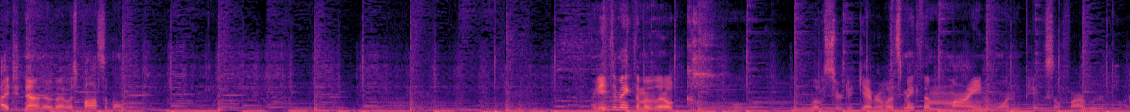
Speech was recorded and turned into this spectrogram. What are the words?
I did not know that was possible. We need to make them a little closer together. Let's make them mine one pixel farther apart.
